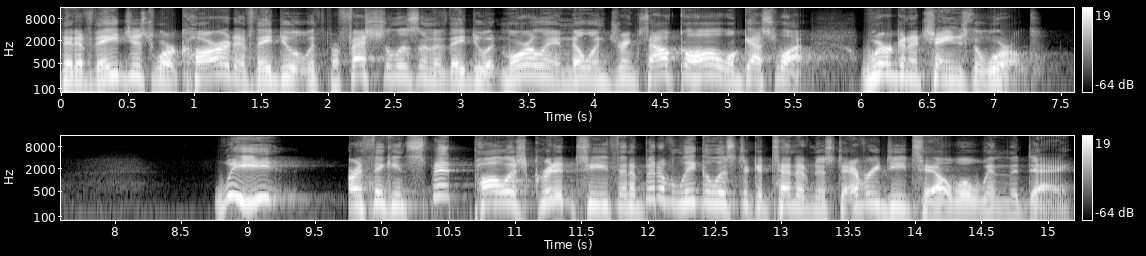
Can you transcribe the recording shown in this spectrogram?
that if they just work hard, if they do it with professionalism, if they do it morally, and no one drinks alcohol, well, guess what? We're going to change the world. We are thinking spit, polish, gritted teeth, and a bit of legalistic attentiveness to every detail will win the day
